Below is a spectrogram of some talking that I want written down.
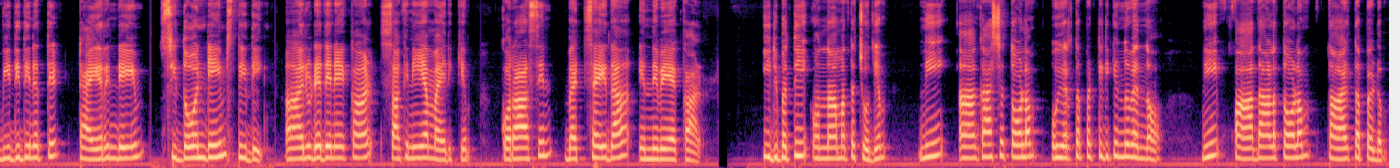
വിധി ദിനത്തിൽ ടയറിന്റെയും സിദോന്റെയും സ്ഥിതി. ആരുടേതിനേക്കാൾ സഹനീയമായിരിക്കും? കൊറാസിൻ ബത്സൈദ എന്നിവയേക്കാൾ. ഇരുപത്തി ഒന്നാമത്തെ ചോദ്യം. നീ ആകാശത്തോളം ഉയർത്തപ്പെട്ടിരിക്കുന്നുവെന്നോ? നീ പാതാളത്തോളം താഴ്ത്തപ്പെടും.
